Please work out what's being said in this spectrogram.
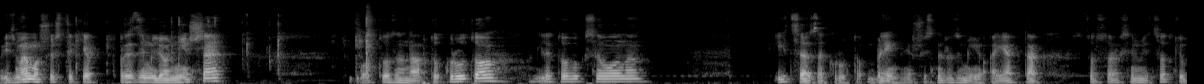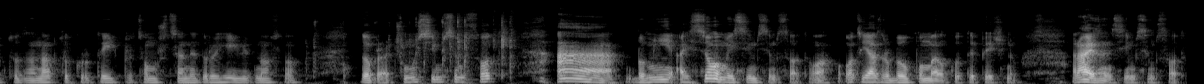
візьмемо щось таке приземленіше. Бо то занадто круто для того Xeon. І це закруто. Блін, я щось не розумію. А як так 147%, то занадто крутий, при цьому ж це недорогий відносно. Добре, а чому 7700? А, бо мені i7 7700. О, от я зробив помилку типічну. Ryzen 7700.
